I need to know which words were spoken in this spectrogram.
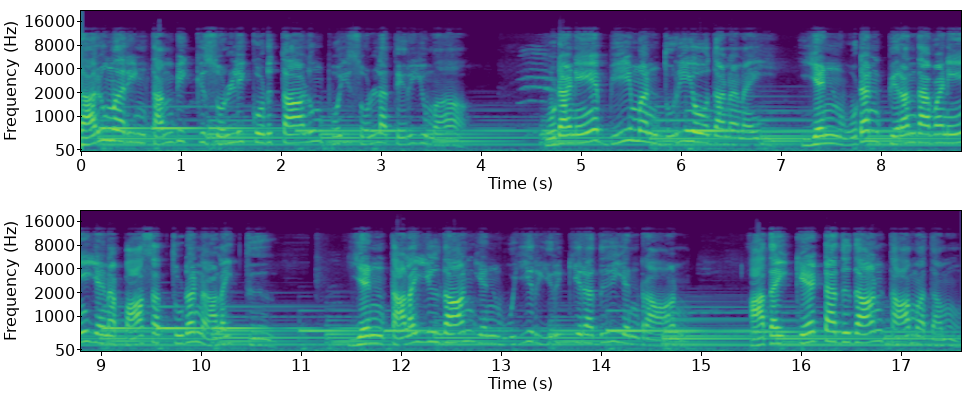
தருமரின் தம்பிக்கு சொல்லிக் கொடுத்தாலும் பொய் சொல்ல தெரியுமா? உடனே பீமன் துரியோதனனை என் உடன் பிறந்தவனே என பாசத்துடன் அழைத்து என் தலையில்தான் என் உயிர் இருக்கிறது என்றான். அதை கேட்டதுதான் தாமதம்.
